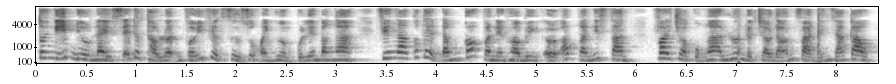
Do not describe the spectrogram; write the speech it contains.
tôi nghĩ điều này sẽ được thảo luận với việc sử dụng ảnh hưởng của Liên bang Nga. Phía Nga có thể đóng góp vào nền hòa bình ở Afghanistan, vai trò của Nga luôn được chào đón và đánh giá cao.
